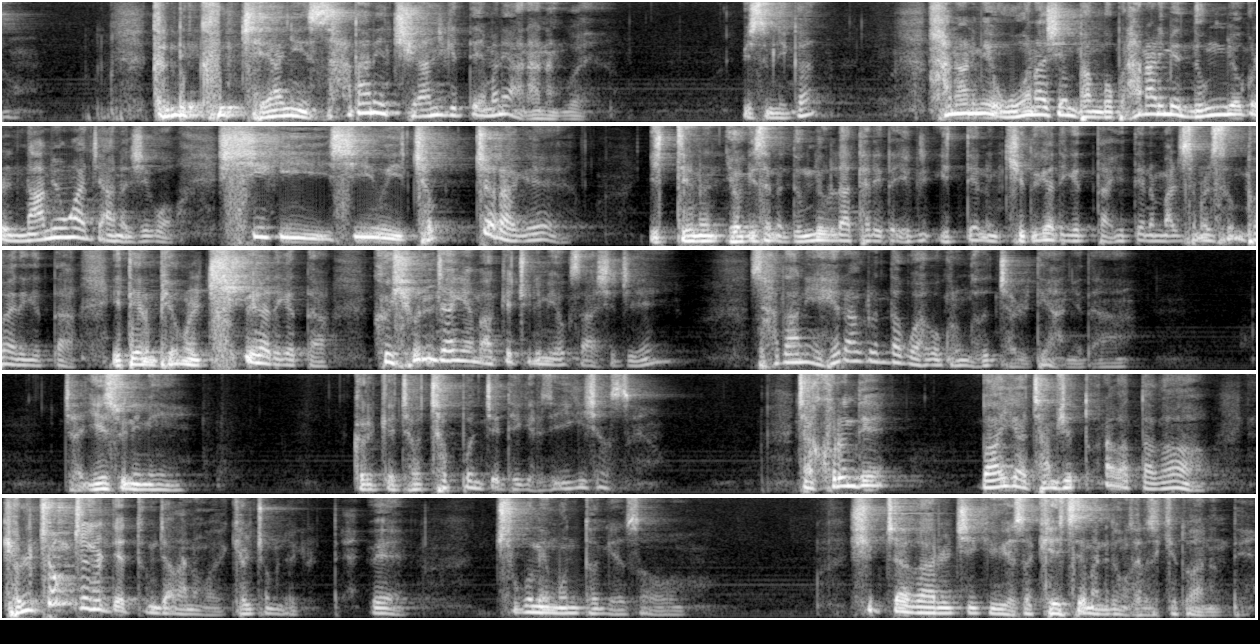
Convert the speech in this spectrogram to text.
그런데 그 제안이 사단의 제안이기 때문에 안 하는 거예요. 믿습니까? 하나님의 원하신 방법을 하나님의 능력을 남용하지 않으시고 시기 시의 적절하게 이때는 여기서는 능력을 나타내겠다. 이때는 기도해야 되겠다. 이때는 말씀을 선포해야 되겠다. 이때는 병을 치료해야 되겠다. 그 현장에 맞게 주님이 역사하시지. 사단이 해라 그런다고 하고 그런 것은 절대 아니다. 자 예수님이 그렇게 저 첫 번째 대결에서 이기셨어요. 자 그런데 마귀가 잠시 떠나갔다가 결정적일 때 등장하는 거예요. 결정적일 때 왜? 죽음의 문턱에서 십자가를 지기 위해서 겟세마네 동산에서 기도하는데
